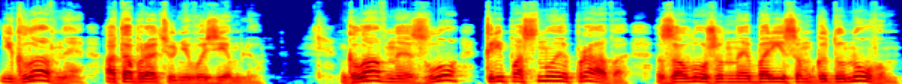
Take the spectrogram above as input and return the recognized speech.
и, главное, отобрать у него землю. Главное зло – крепостное право, заложенное Борисом Годуновым,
